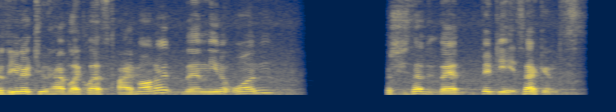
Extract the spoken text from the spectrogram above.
Does Unit 2 have like less time on it than Unit 1? But she said they had 58 seconds.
